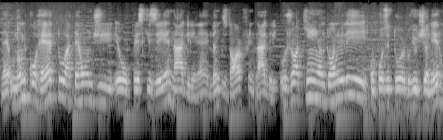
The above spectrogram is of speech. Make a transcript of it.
né? O nome correto, até onde eu pesquisei, é Nagli, né? Langsdorff Nagli. O Joaquim Antônio, ele, compositor do Rio de Janeiro,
